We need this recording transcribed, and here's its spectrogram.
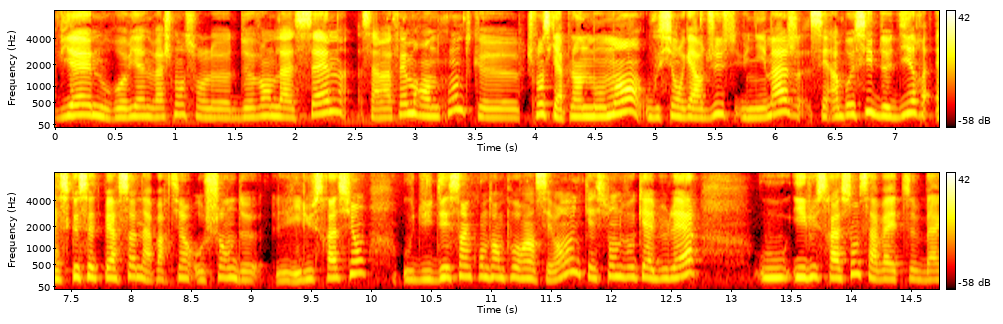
vienne ou revienne vachement sur le devant de la scène, ça m'a fait me rendre compte que je pense qu'il y a plein de moments où si on regarde juste une image, c'est impossible de dire est-ce que cette personne appartient au champ de l'illustration ou du dessin contemporain? C'est vraiment une question de vocabulaire ou illustration, ça va être bah,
